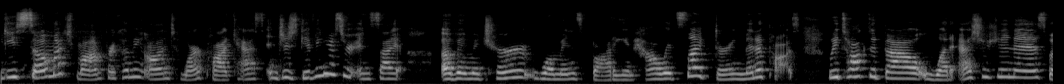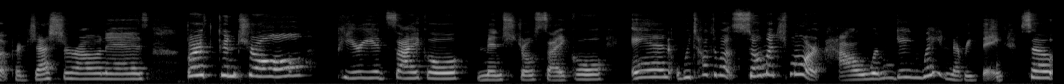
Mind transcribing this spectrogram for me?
Thank you so much, Mom, for coming on to our podcast and just giving us your insight of a mature woman's body and how it's like during menopause. We talked about what estrogen is, what progesterone is, birth control, period cycle, menstrual cycle, and we talked about so much more how women gain weight and everything. So,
